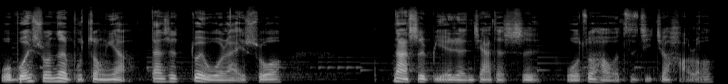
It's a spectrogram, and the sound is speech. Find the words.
我不会说那不重要，但是对我来说，那是别人家的事，我做好我自己就好喽。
